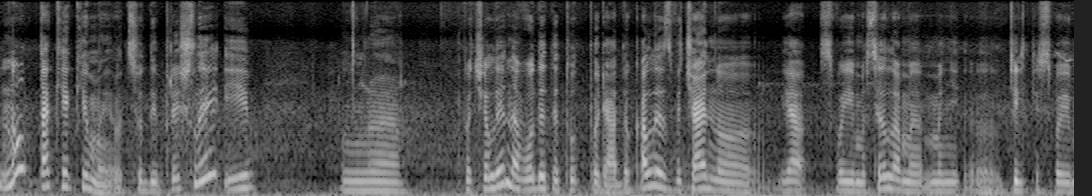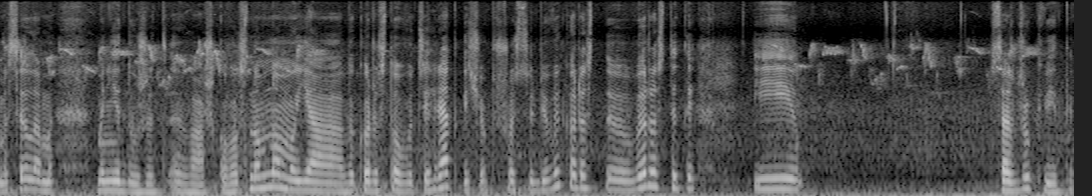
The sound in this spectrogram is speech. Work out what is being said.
Ну, так як і ми. От сюди прийшли і е, почали наводити тут порядок. Але, звичайно, я своїми силами, мені е, тільки своїми силами мені дуже е, важко. В основному я використовую ці грядки, щоб щось собі виростити і саджу квіти,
